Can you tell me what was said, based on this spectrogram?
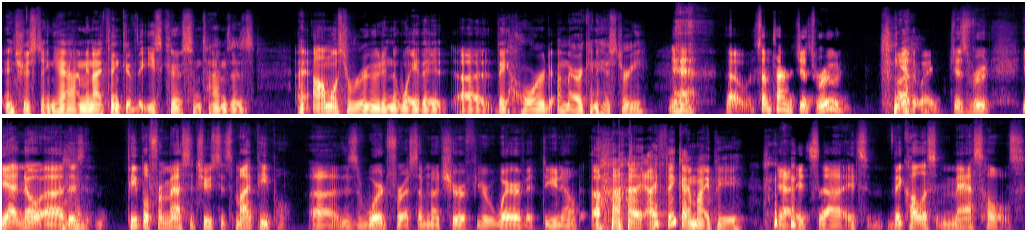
Interesting. Yeah. I mean, I think of the East Coast sometimes as uh, almost rude in the way that uh, they hoard American history. Yeah. Sometimes just rude, by Yeah. the way. Just rude. Yeah, no, uh, there's people from Massachusetts, my people. Uh, there's a word for us. I'm not sure if you're aware of it. Do you know? Uh, I, I think I might be. yeah, it's uh, it's they call us massholes.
